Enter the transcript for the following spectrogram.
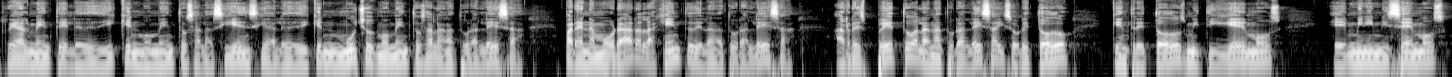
realmente le dediquen momentos a la ciencia, le dediquen muchos momentos a la naturaleza, para enamorar a la gente de la naturaleza, al respeto a la naturaleza y sobre todo que entre todos mitiguemos, eh, minimicemos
